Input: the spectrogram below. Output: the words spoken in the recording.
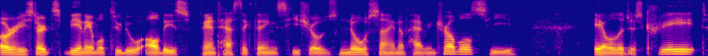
or he starts being able to do all these fantastic things. He shows no sign of having troubles. He's able to just create,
